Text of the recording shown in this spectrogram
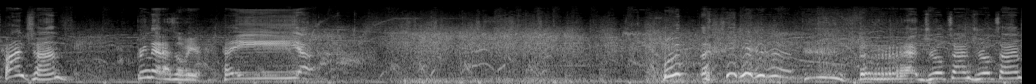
Panchan? Bring that ass over here. Hey! Boop! drill time, drill time.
